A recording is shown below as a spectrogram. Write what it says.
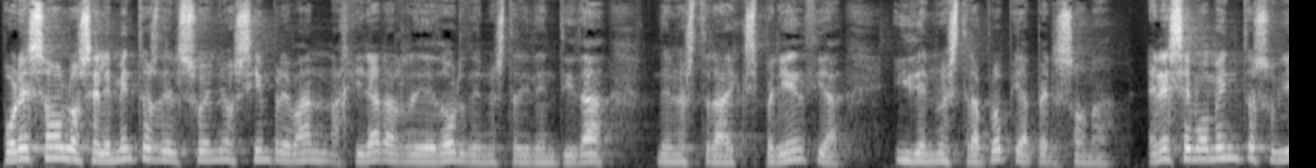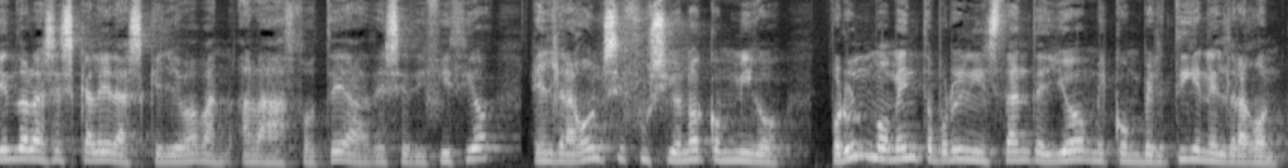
Por eso los elementos del sueño siempre van a girar alrededor de nuestra identidad, de nuestra experiencia y de nuestra propia persona. En ese momento, subiendo las escaleras que llevaban a la azotea de ese edificio, el dragón se fusionó conmigo. Por un momento, por un instante, yo me convertí en el dragón.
